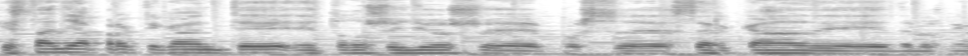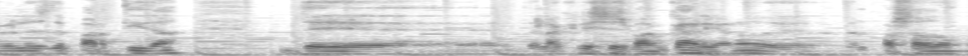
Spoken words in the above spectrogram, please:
que están ya prácticamente eh, todos ellos eh, pues, cerca de, los niveles de partida de, la crisis bancaria del pasado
